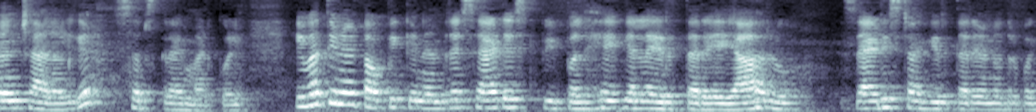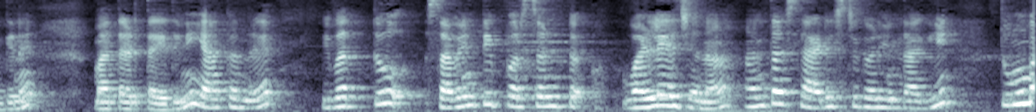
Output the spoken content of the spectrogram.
ನನ್ನ ಚಾನಲ್ಗೆ ಸಬ್ಸ್ಕ್ರೈಬ್ ಮಾಡ್ಕೊಳ್ಳಿ. ಇವತ್ತಿನ ಟಾಪಿಕ್ ಏನಂದರೆ ಸ್ಯಾಡೆಸ್ಟ್ ಪೀಪಲ್ ಹೇಗೆಲ್ಲ ಇರ್ತಾರೆ, ಯಾರು ಸ್ಯಾಡಿಸ್ಟ್ ಆಗಿರ್ತಾರೆ ಅನ್ನೋದ್ರ ಬಗ್ಗೆನೇ ಮಾತಾಡ್ತಾ ಇದ್ದೀನಿ. ಯಾಕಂದರೆ ಇವತ್ತು ಸೆವೆಂಟಿ ಪರ್ಸೆಂಟ್ ಒಳ್ಳೆಯ ಜನ ಅಂಥ ಸ್ಯಾಡಿಸ್ಟ್ಗಳಿಂದಾಗಿ ತುಂಬ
